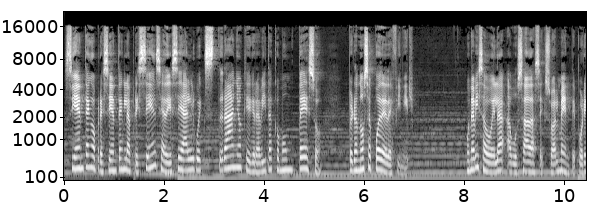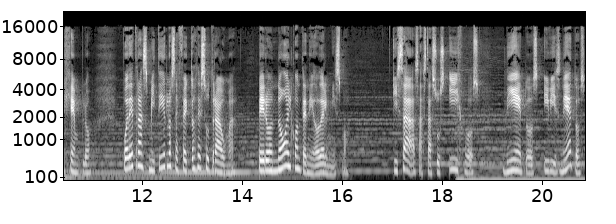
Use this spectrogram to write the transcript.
Sienten o presienten la presencia de ese algo extraño que gravita como un peso pero no se puede definir. Una bisabuela abusada sexualmente, por ejemplo, puede transmitir los efectos de su trauma, pero no el contenido del mismo. Quizás hasta sus hijos, nietos y bisnietos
